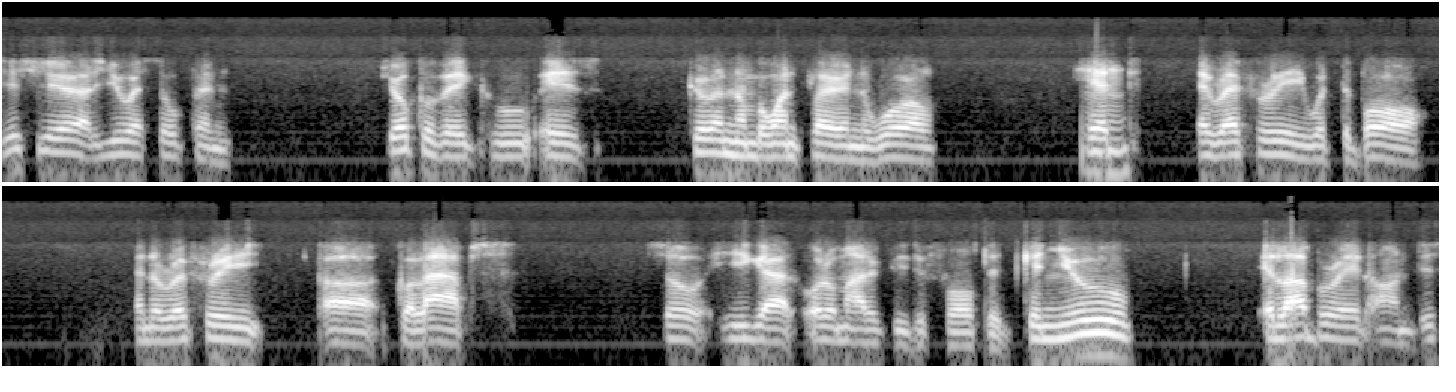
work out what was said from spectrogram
this year at the U.S. Open, Djokovic, who is current number one player in the world, hit mm-hmm. a referee with the ball, and the referee uh, collapsed. So he got automatically defaulted. Can you elaborate on this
